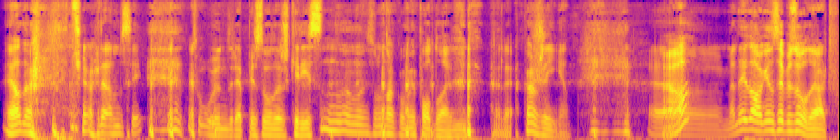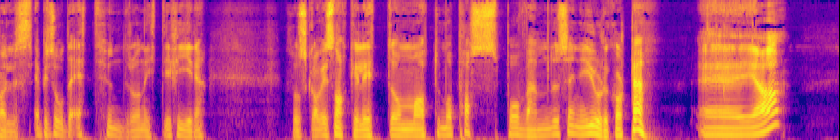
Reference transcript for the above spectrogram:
Ja, det, det er det de sier. 200-episoderskrisen, som snakker om i podvarmen. Eller kanskje ingen. Ja. Uh, men i dagens episode, i hvert fall, episode 194, så skal vi snakke litt om at du må passe på hvem du sender julekort til. Eh, ja.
